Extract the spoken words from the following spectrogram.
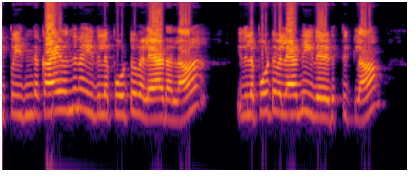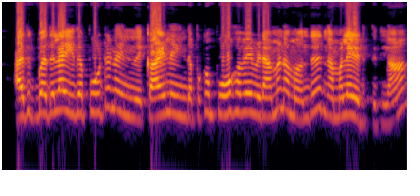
இப்போ இந்த காயை வந்து நான் இதுல போட்டு விளையாடலாம். இதுல போட்டு விளையாண்டு இதை எடுத்துக்கலாம். அதுக்கு பதிலா இதை போட்டு நான் இந்த காயை நான் இந்த பக்கம் போகவே விடாம நம்ம வந்து நம்மளே எடுத்துக்கலாம்.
